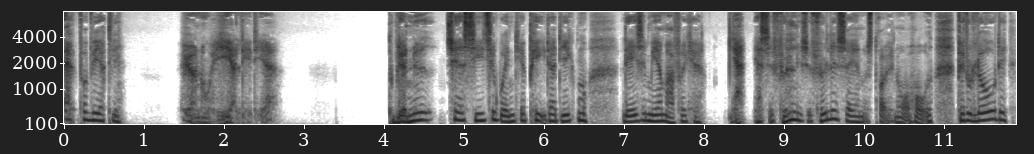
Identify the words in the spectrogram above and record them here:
er alt for virkelig. Hør nu her, Lydia. Du bliver nødt til at sige til Wendy og Peter, at de ikke må læse mere om Afrika. Ja, ja, selvfølgelig, selvfølgelig, sagde han og strøg over håret. Vil du love det?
